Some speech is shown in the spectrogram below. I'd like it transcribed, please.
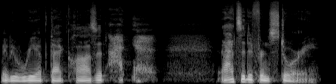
maybe re up that closet, I, that's a different story.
